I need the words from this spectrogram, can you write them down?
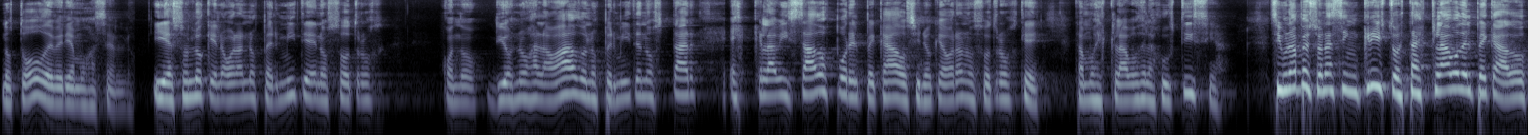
no todo deberíamos hacerlo. Y eso es lo que ahora nos permite a nosotros cuando Dios nos ha lavado, nos permite no estar esclavizados por el pecado, sino que ahora nosotros que estamos esclavos de la justicia. Si una persona sin Cristo está esclavo del pecado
